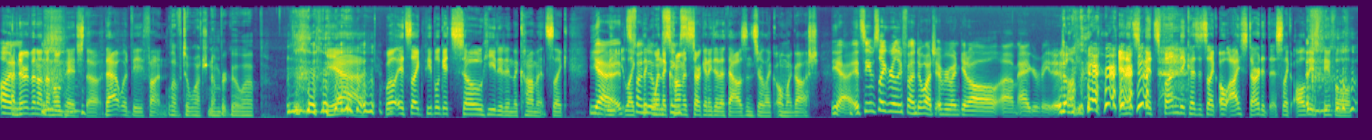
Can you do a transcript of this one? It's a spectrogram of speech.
on I've never been on the homepage though. That would be fun. Love to watch number go up. Yeah. Well, it's like people get so heated in the comments. Like Yeah, we- it's like fun the, to- when the seems- comments start getting to the thousands, you're like, oh my gosh. Yeah, it seems like really fun to watch everyone get all um aggravated on there. And it's it's fun because it's like, oh, I started this. Like all these people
